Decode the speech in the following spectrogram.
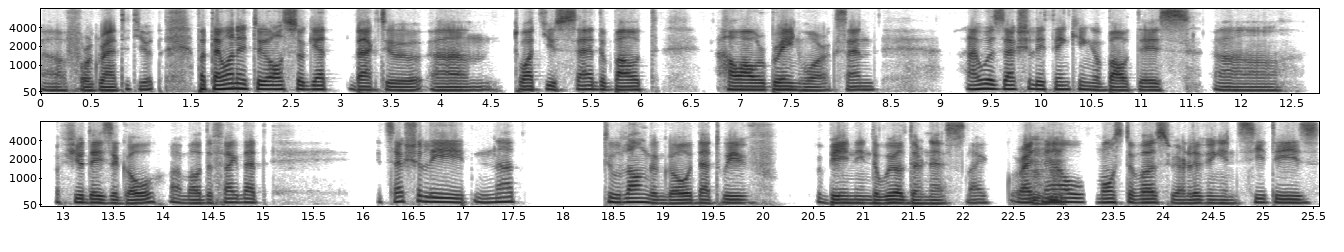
uh, for gratitude. But I wanted to also get back to, um, to what you said about how our brain works, and I was actually thinking about this uh, a few days ago about the fact that it's actually not too long ago that we've been in the wilderness. Like right Mhm. now, most of us we are living in cities,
